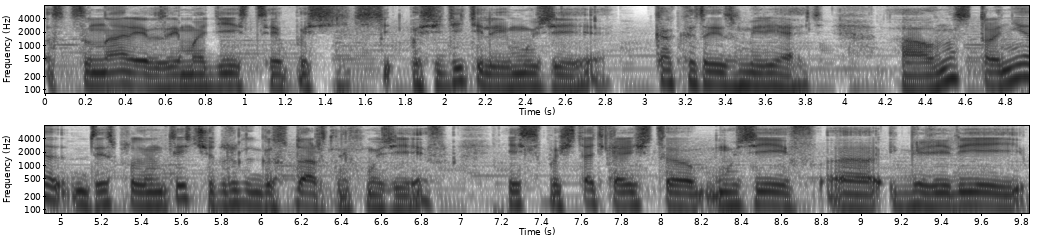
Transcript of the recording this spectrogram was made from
сценария взаимодействия посетителей музея. Как это измерять? А у нас в стране 2500 только государственных музеев. Если посчитать количество музеев, э, галерей,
